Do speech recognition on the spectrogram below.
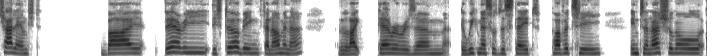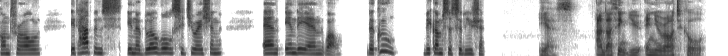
challenged by very disturbing phenomena like terrorism, the weakness of the state, poverty, international control. It happens in a global situation. And in the end, well, the coup becomes the solution. Yes. And I think you, in your article,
